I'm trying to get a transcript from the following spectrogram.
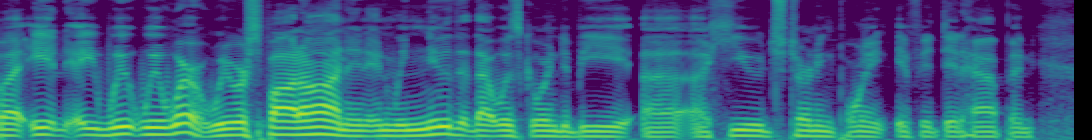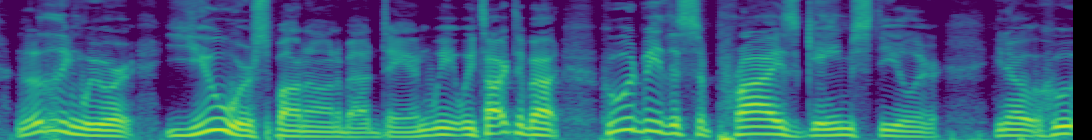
but it, it- we we were we were spot on, and, and we knew that that was going to be a, a huge turning point if it did happen. Another thing we were you were spot on about Dan. We we talked about who would be the surprise game stealer. You know who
